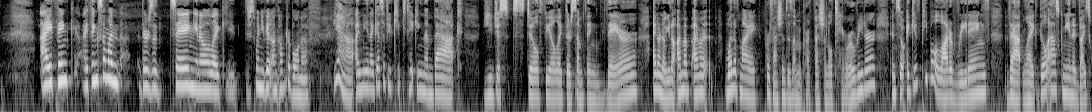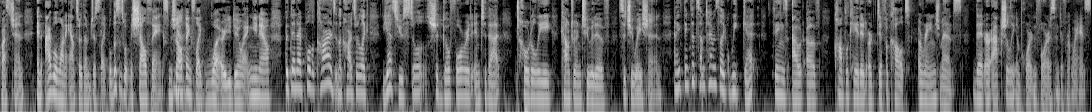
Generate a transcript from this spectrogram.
I think I think someone there's a saying, you know, like you, just when you get uncomfortable enough. Yeah, I mean, I guess if you keep taking them back, you just still feel like there's something there. I don't know. You know, I'm a I'm a one of my professions is I'm a professional tarot reader, and so I give people a lot of readings that like they'll ask me an advice question, and I will want to answer them just like, well, this is what Michelle thinks. Michelle Yeah. thinks like, what are you doing? You know. But then I pull the cards, and the cards are like, yes, you still should go forward into that totally counterintuitive situation. And I think that sometimes like we get things out of complicated or difficult arrangements that are actually important for us in different ways.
